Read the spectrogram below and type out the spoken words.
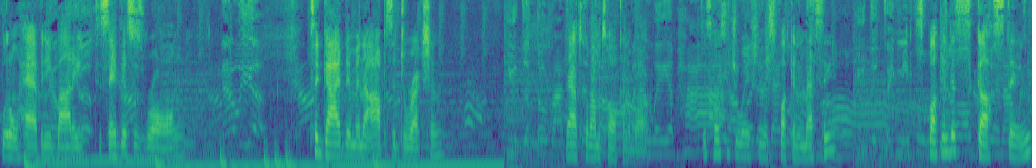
Who don't have anybody to say this is wrong? To guide them in the opposite direction? That's what I'm talking about. This whole situation is fucking messy. It's fucking disgusting.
